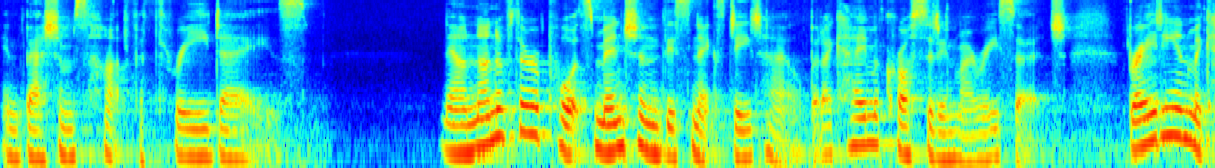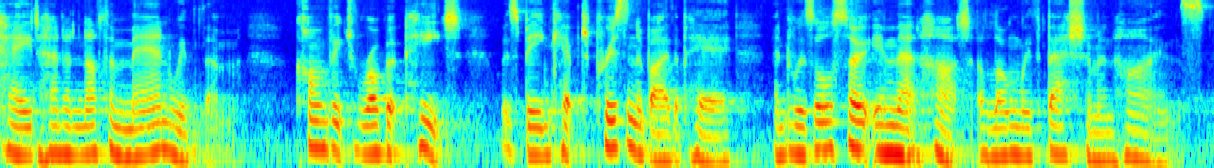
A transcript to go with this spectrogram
in Basham's hut for three days. Now, none of the reports mentioned this next detail, but I came across it in my research, Brady and McCabe had another man with them. Convict Robert Pete was being kept prisoner by the pair and was also in that hut along with Basham and Hindes.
